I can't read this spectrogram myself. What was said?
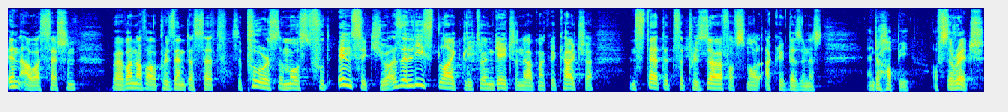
in our session, where one of our presenters said, the poorest, the most food insecure, are the least likely to engage in urban agriculture. Instead, it's a preserve of small agribusiness and a hobby of the rich.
